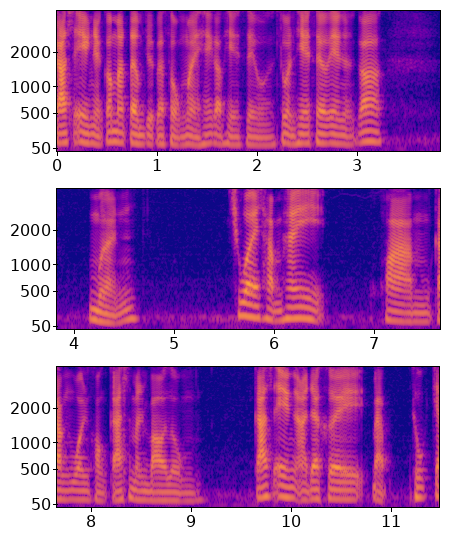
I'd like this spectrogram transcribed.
กัสเองเนี่ยก็มาเติมจุดประสงค์ใหม่ให้กับเฮเซล ส่วนเฮเซลเองก็เหมือนช่วยทำให้ความกังวลของกัสมันเบาลง กัสเองอาจจะเคยแบบทุกข์ใจ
